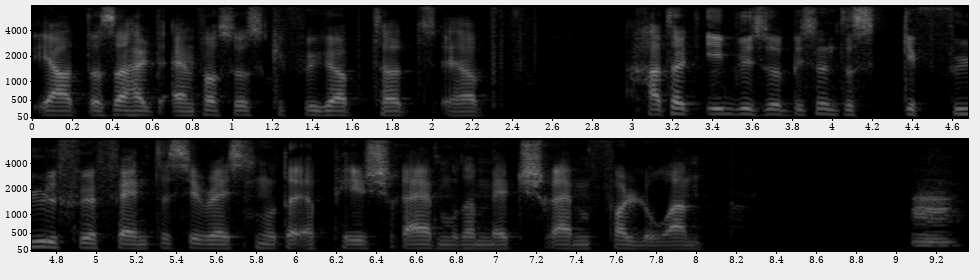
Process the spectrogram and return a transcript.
ja, dass er halt einfach so das Gefühl gehabt hat, er hat halt irgendwie so ein bisschen das Gefühl für Fantasy Wrestling oder RP schreiben oder Match schreiben verloren. Hm.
